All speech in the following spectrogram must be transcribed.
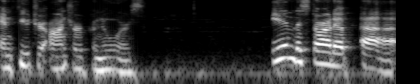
and future entrepreneurs. In the startup uh,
